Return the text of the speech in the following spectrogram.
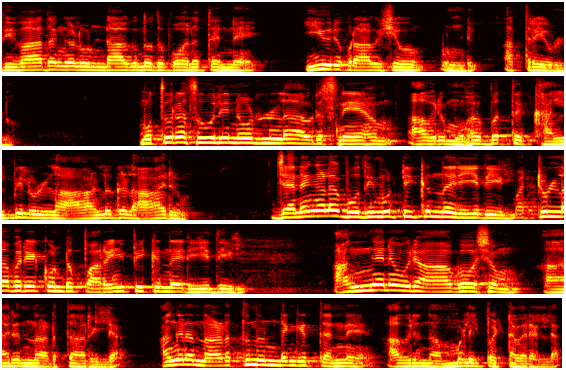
വിവാദങ്ങൾ ഉണ്ടാകുന്നത് പോലെ തന്നെ ഈ ഒരു പ്രാവശ്യവും ഉണ്ട്. അത്രയേ ഉള്ളൂ. മുത്തുറസൂലിനോടുള്ള ആ ഒരു സ്നേഹം ആ ഒരു മുഹബത്ത് കൽബിലുള്ള ആളുകൾ ആരും ജനങ്ങളെ ബുദ്ധിമുട്ടിക്കുന്ന രീതിയിൽ മറ്റുള്ളവരെ കൊണ്ട് പറയിപ്പിക്കുന്ന രീതിയിൽ അങ്ങനെ ഒരു ആഘോഷം ആരും നടത്താറില്ല. അങ്ങനെ നടത്തുന്നുണ്ടെങ്കിൽ തന്നെ അവർ നമ്മളിൽപ്പെട്ടവരല്ല.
